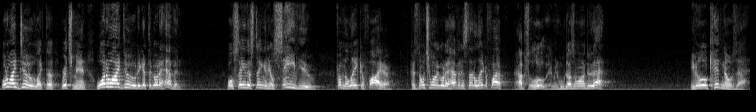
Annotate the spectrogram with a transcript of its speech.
What do I do, like the rich man? What do I do to get to go to heaven? Well, say this thing and He'll save you from the lake of fire. Because don't you want to go to heaven instead of lake of fire? Absolutely. I mean, who doesn't want to do that? Even a little kid knows that.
